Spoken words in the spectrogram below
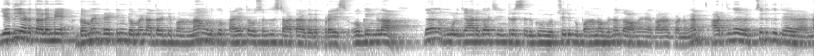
எது எடுத்தாலுமே டொமைன் ரேட்டிங் டொமைன் அத்தாரிட்டி பண்ணணும்னா உங்களுக்கு ஃபைவ் தௌசண்ட் ஸ்டார்ட் ஆகுது ப்ரைஸ் ஓகேங்களா தென் உங்களுக்கு யாருக்காச்சும் இன்ட்ரெஸ்ட் இருக்குது உங்கள் வெப்சைட்டுக்கு பண்ணணும் அப்படின்னா தலைமையை கான்டாக்ட் பண்ணுங்கள் அடுத்தது வெப்சைட்டுக்கு தேவையான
